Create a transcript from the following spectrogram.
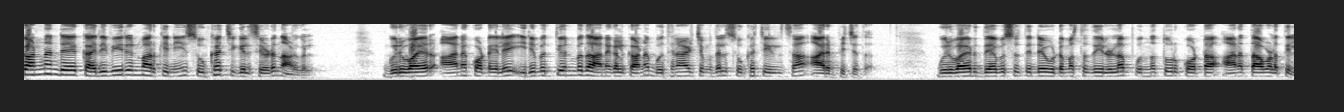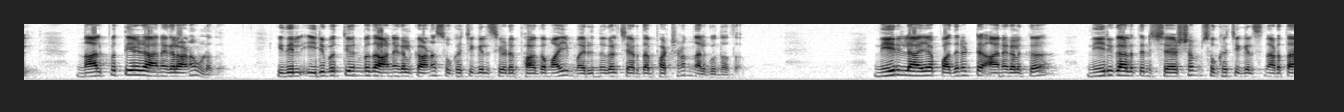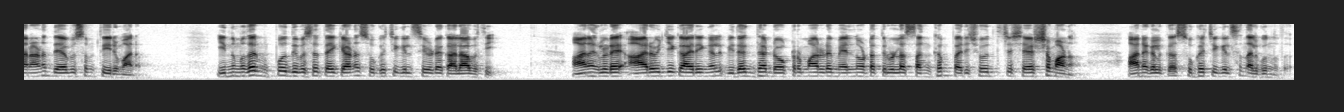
കണ്ണന്റെ കരിവീരന്മാർക്കിനി സുഖചികിത്സയുടെ നാളുകൾ. ഗുരുവായൂർ ആനക്കോട്ടയിലെ ഇരുപത്തിയൊൻപത് ആനകൾക്കാണ് ബുധനാഴ്ച മുതൽ സുഖചികിത്സ ആരംഭിച്ചത്. ഗുരുവായൂർ ദേവസ്വത്തിന്റെ ഉടമസ്ഥതയിലുള്ള പുന്നത്തൂർ കോട്ട ആനത്താവളത്തിൽ നാൽപ്പത്തിയേഴ് ആനകളാണ് ഉള്ളത്. ഇതിൽ ഇരുപത്തിയൊൻപത് ആനകൾക്കാണ് സുഖചികിത്സയുടെ ഭാഗമായി മരുന്നുകൾ ചേർത്ത ഭക്ഷണം നൽകുന്നത്. നീരിലായ പതിനെട്ട് ആനകൾക്ക് നീരുകാലത്തിന് ശേഷം സുഖചികിത്സ നടത്താനാണ് ദേവസ്വം തീരുമാനം. ഇന്നു മുതൽ മുപ്പത് ദിവസത്തേക്കാണ് സുഖചികിത്സയുടെ കാലാവധി. ആനകളുടെ ആരോഗ്യകാര്യങ്ങൾ വിദഗ്ധ ഡോക്ടർമാരുടെ മേൽനോട്ടത്തിലുള്ള സംഘം പരിശോധിച്ച ശേഷമാണ് ആനകൾക്ക് സുഖചികിത്സ നൽകുന്നത്.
